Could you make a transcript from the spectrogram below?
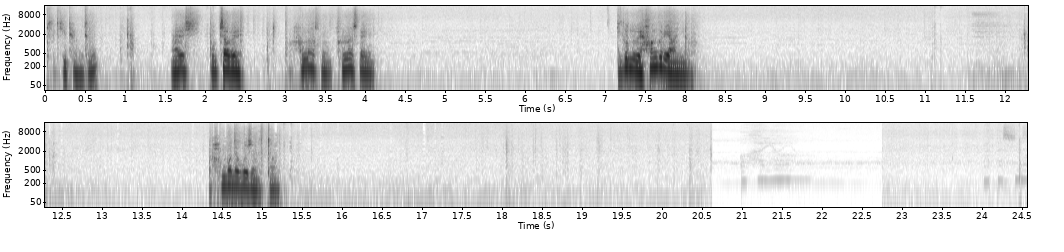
부기 변경? 아이씨, 복잡해. 하면서, 하면서 해. 이건 왜 한글이 아니야? 한번 해보자, 일단. おはよう私の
